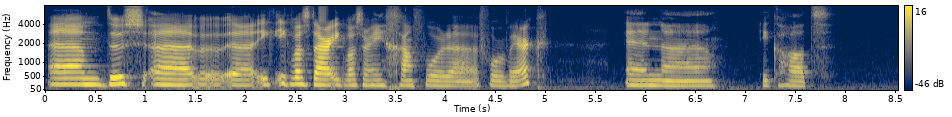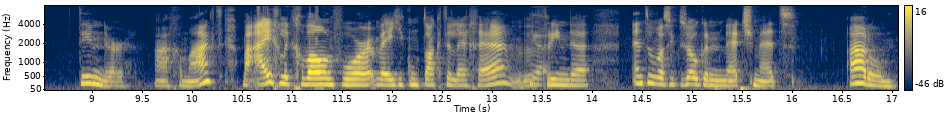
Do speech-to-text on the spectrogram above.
Ehm, dus eh, eh, ik, ik, was daar, ik was daarheen gegaan voor, eh, voor werk. En eh, ik had Tinder aangemaakt. Maar eigenlijk gewoon voor een beetje contact te leggen, hè? Ja. vrienden. En toen was ik dus ook een match met Aaron.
